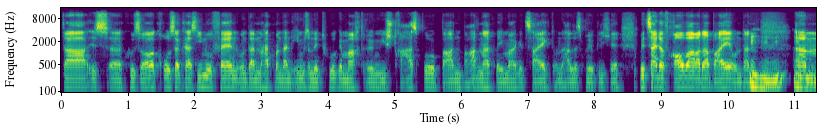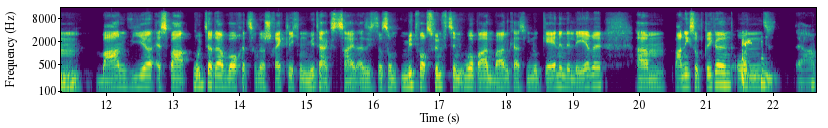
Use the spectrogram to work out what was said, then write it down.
da ist äh, Cousin großer Casino-Fan und dann hat man dann eben so eine Tour gemacht, irgendwie Straßburg, Baden-Baden hat man ihm mal gezeigt und alles Mögliche. Mit seiner Frau war er dabei und dann mhm, ähm, mhm. waren wir, es war unter der Woche zu einer schrecklichen Mittagszeit, also ist das so mittwochs 15 Uhr Baden-Baden Casino, gähnende Leere, ähm, war nicht so prickelnd und Ja.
